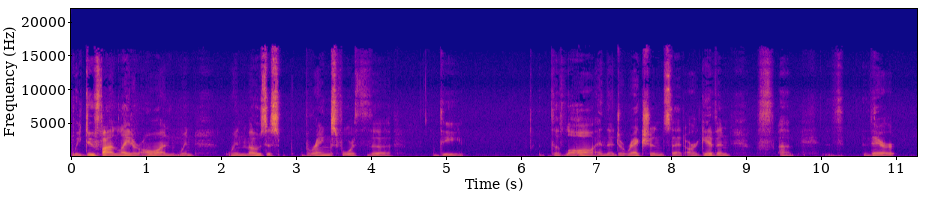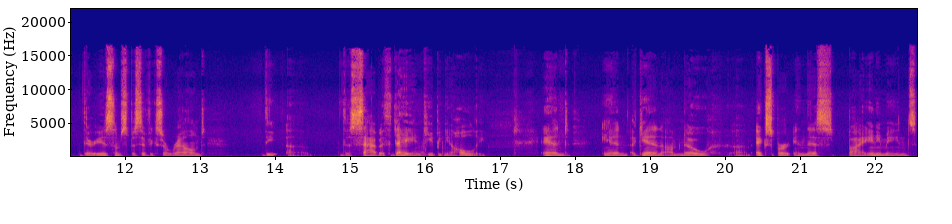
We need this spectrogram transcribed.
we do find later on when when Moses brings forth the the the law and the directions that are given, um, there there is some specifics around the uh, the Sabbath day and keeping it holy, and and again I'm no um, expert in this by any means,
